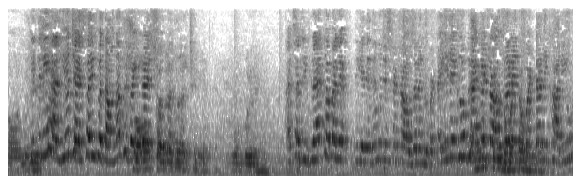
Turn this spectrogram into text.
और मुझे कितनी हेल्दी हो? चेस्ट साइज़ बताओ ना फिर वही ड्रेस शो कलर जो अच्छे नहीं लगते वो बोल रही हूँ। अच्छा जी ब्लैक का पहले ये दे दें मुझे इसका ट्राउज़र एंड दुपट्टा। ये देख लो ब्लैक का सिर्फ़ ट्राउज़र एंड दुपट्टा दुपट्टा दिखा रही हूँ।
